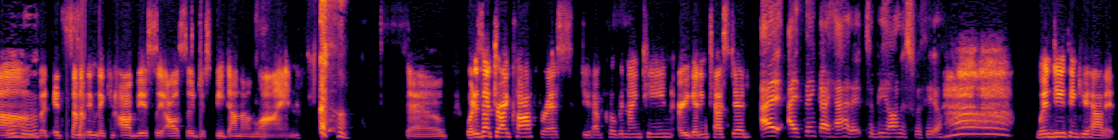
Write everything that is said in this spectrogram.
Um, Mhm. But it's something that can obviously also just be done online. so, what is that dry cough, Ris? Do you have COVID 19? Are you getting tested? I I think I had it to be honest with you. when do you think you had it?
